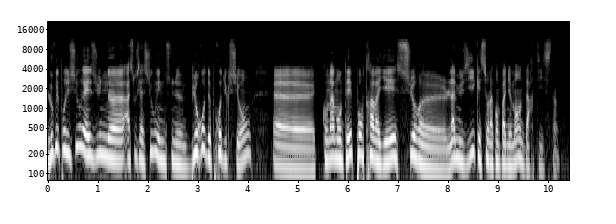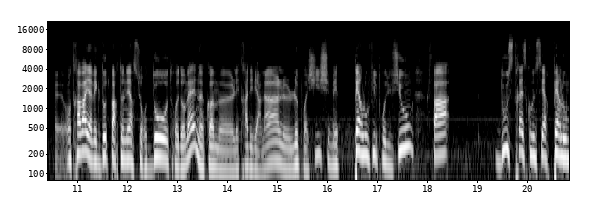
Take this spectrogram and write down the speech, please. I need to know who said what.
Speaker 1: Louville Production est une euh, association, une bureau de production euh, qu'on a monté pour travailler sur euh, la musique et sur l'accompagnement d'artistes. On travaille avec d'autres partenaires sur d'autres domaines comme les trades hivernales, le pois chiche, mais per Louville Production fa 12-13 concerts per le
